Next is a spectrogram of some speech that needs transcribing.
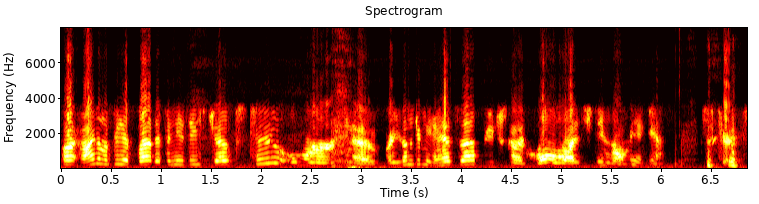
Right, am I going to be a butt if any of these jokes too, or you know, are you going to give me a heads up? Or are you just going to roll right, steamroll me again? Just curious.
